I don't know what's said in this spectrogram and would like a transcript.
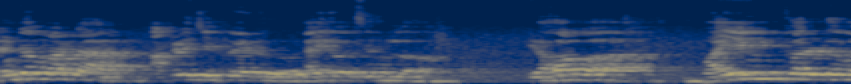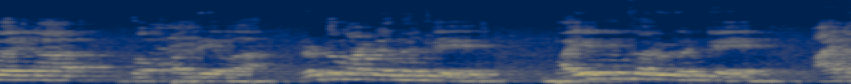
రెండో మాట అక్కడే చెప్పాడు ఐదో వచనంలో యహోవ భయంకరుడు అయిన గొప్ప దేవ. రెండో మాట ఏంటంటే భయంకరుడు అంటే ఆయన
